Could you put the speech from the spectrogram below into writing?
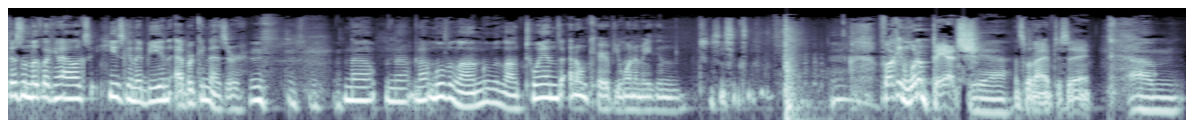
Doesn't look like an Alex. He's gonna be an Eberganezer. no, no, no. Move along, move along. Twins. I don't care if you want to make them. Fucking what a bitch. Yeah. that's what I have to say. Um.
